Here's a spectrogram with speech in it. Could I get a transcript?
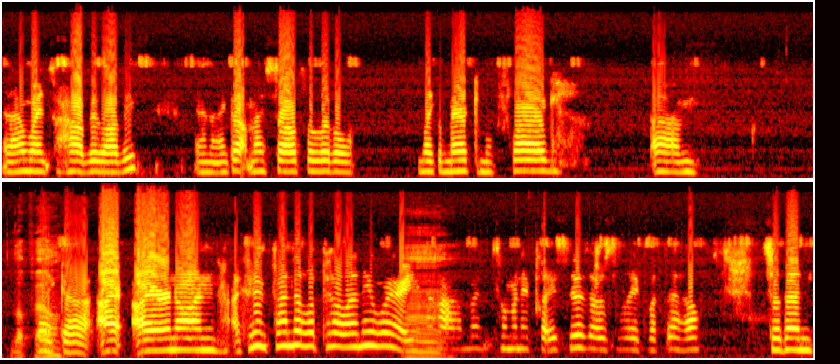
and I went to Hobby Lobby, and I got myself a little like American flag. Um, Lapel. like uh, I iron on. I couldn't find a lapel anywhere. You know, Mm. I went so many places. I was like, what the hell? So then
